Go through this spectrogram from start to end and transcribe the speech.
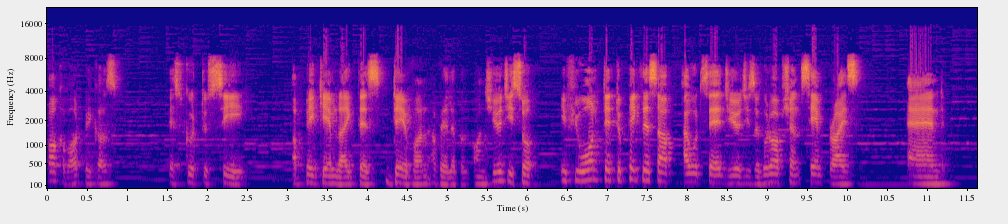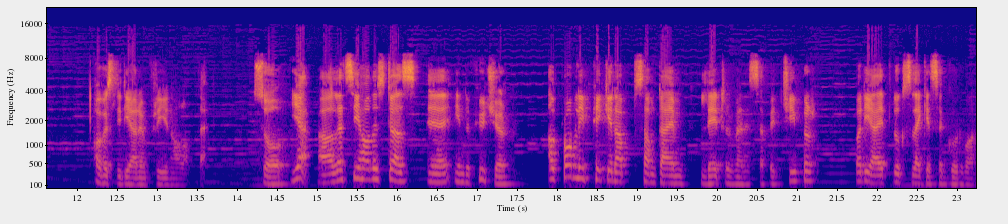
talk about because it's good to see a big game like this day one available on GOG. So if you wanted to pick this up, I would say GOG is a good option, same price, and obviously DRM free and all of that. So yeah, uh, let's see how this does uh, in the future. I'll probably pick it up sometime later when it's a bit cheaper. But yeah, it looks like it's a good one.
